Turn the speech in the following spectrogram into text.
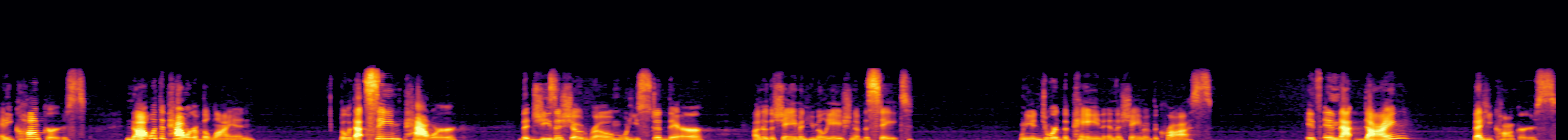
And he conquers, not with the power of the lion, but with that same power that Jesus showed Rome when he stood there under the shame and humiliation of the state, when he endured the pain and the shame of the cross. It's in that dying that he conquers.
